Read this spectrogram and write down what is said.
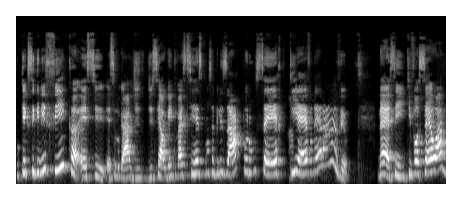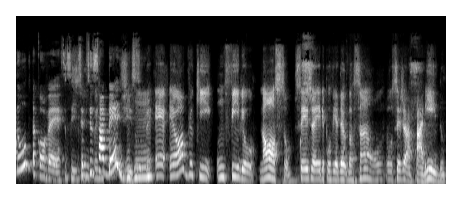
o que, que significa esse, esse lugar de, de ser alguém que vai se responsabilizar por um ser que é vulnerável né, assim, que você é o adulto da conversa, assim, Super. você precisa saber disso. Uhum. É, é óbvio que um filho nosso, seja ele por via de adoção ou, ou seja parido,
